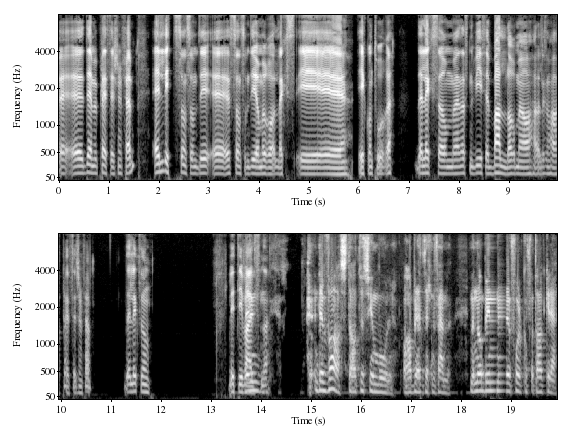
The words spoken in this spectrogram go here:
eh, eh, Det med PlayStation 5 er litt sånn som de, eh, sånn som de gjør med Rolex i, i kontoret. Det er liksom nesten viser baller med å ha, liksom, ha PlayStation 5. Det er liksom litt i veisene. Det var statussymbol å ha PlayStation 5, men nå begynner folk å få tak i det.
